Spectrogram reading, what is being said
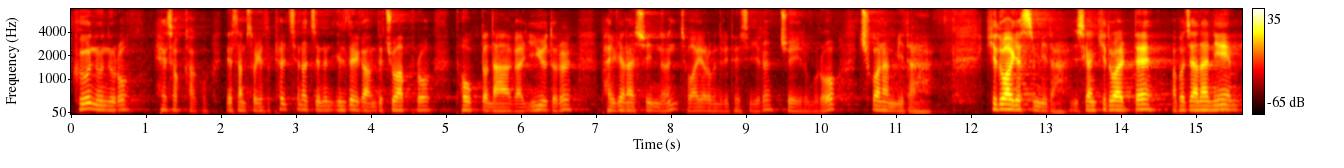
그 눈으로 해석하고 내 삶 속에서 펼쳐지는 일들 가운데 주 앞으로 더욱더 나아갈 이유들을 발견할 수 있는 저와 여러분들이 되시기를 주의 이름으로 축원합니다. 기도하겠습니다. 이 시간 기도할 때 아버지 하나님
